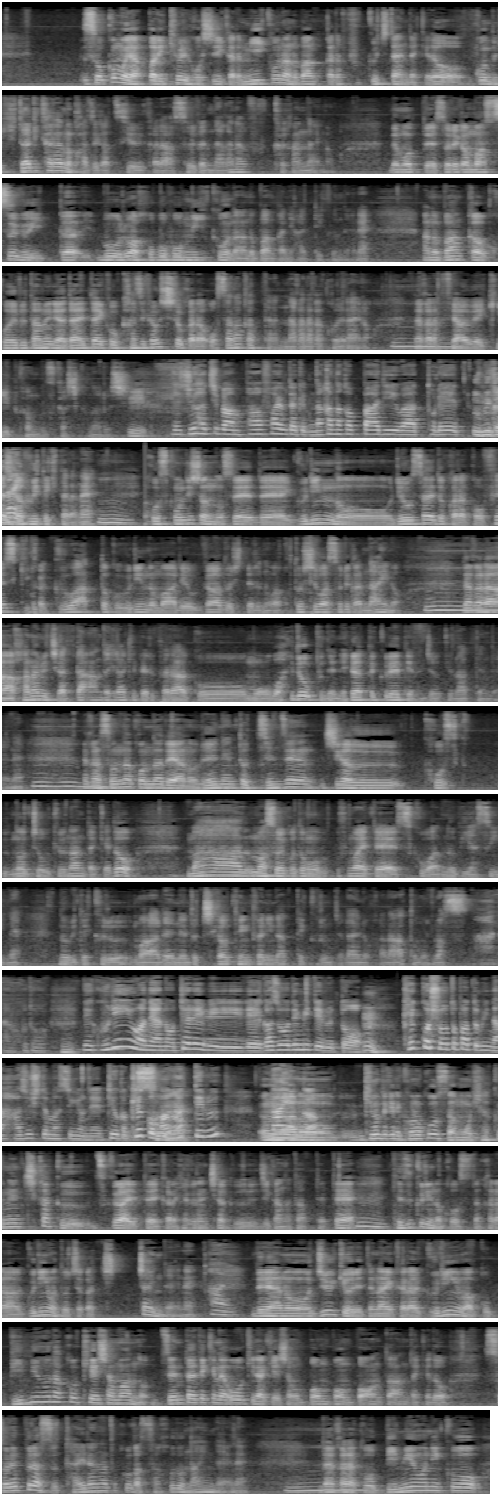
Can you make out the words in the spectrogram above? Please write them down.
そこもやっぱり距離欲しいから右コーナーのバンクからフック打ちたいんだけど今度左からの風が強いからそれがなかなかかかんないのでもってそれがまっすぐ行ったボールはほぼほぼ右コーナーのバンカーに入っていくんだよね。あのバンカーを越えるためには大体こう風が後ろから押さなかったらなかなか越えないの。だからフェアウェイキープが難しくなるし。で18番パー5だけどなかなかバーディーは取れない。海風が吹いてきたらね。うん。コースコンディションのせいでグリーンの両サイドからこうフェスキがぐわっとこうグリーンの周りをガードしてるのが今年はそれがないの。うん。だから花道がダーンと開けてるからこうもうワイドオープンで狙ってくれっていうような状況になってんだよね。だからそんなこんなであの例年と全然違うコースの状況なんだけどまあまあそういうことも踏まえてスコア伸びやすいね。伸びてくる、まあ、例年と違う展開になってくるんじゃないのかなと思います。あなるほど、うん。でグリーンはねあのテレビで画像で見てると、うん。結構ショートパットみんな外してますよね。っていうか結構曲がってる、うん、ラインがあの基本的にこのコースはもう100年近く作られてから100年近く時間が経ってて、うん。手作りのコースだからグリーンはどちらかちっちゃいんだよね。はい。であの重機を入れてないからグリーンはこう微妙なこう傾斜もあるの。全体的な大きな傾斜もボンボンボンとあるんだけどそれプラス平らなところがさほどないんだよね。うん。だからこう微妙にこ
